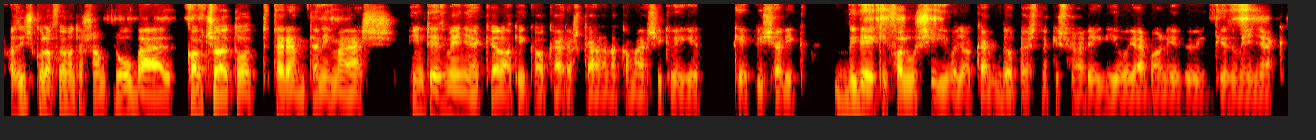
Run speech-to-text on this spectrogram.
az iskola folyamatosan próbál kapcsolatot teremteni más intézményekkel, akik akár a skálának a másik végét képviselik. Vidéki, falusi, vagy akár Budapestnek is olyan régiójában lévő intézmények,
